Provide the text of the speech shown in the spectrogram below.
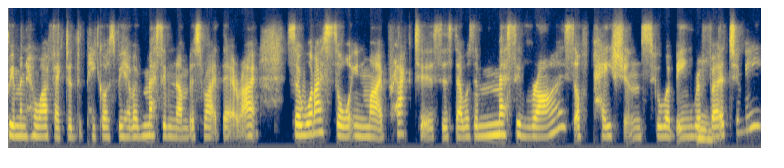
women who are affected because we have a massive numbers right there right so what i saw in my practice is there was a massive rise of patients who were being hmm. referred mm. to me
